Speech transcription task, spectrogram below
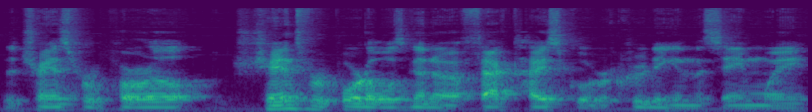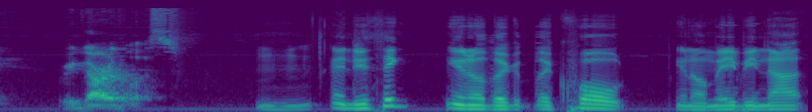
the transfer portal transfer portal was going to affect high school recruiting in the same way, regardless. Mm-hmm. And do you think you know the the quote? You know, maybe not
